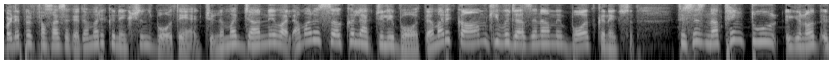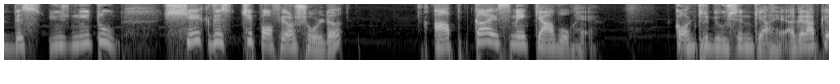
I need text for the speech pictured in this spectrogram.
बड़े फिर फखर से कहते हैं, हमारे कनेक्शन बहुत हैं एक्चुअली हमारे जानने वाले, हमारा सर्कल एक्चुअली बहुत है, हमारे काम की वजह से ना हमें बहुत connection this is nothing to you know this you need to shake this chip off your shoulder आपका इसमें क्या वो है? कंट्रीब्यूशन क्या है? अगर आपके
